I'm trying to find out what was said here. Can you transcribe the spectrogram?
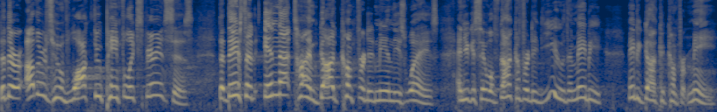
that there are others who have walked through painful experiences. That they have said, in that time, God comforted me in these ways. And you can say, well, if God comforted you, then maybe, maybe God could comfort me.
